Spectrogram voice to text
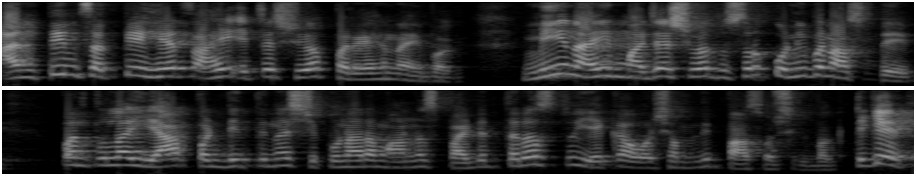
अंतिम सत्य हेच आहे याच्याशिवाय पर्याय नाही बघ. मी नाही माझ्याशिवाय दुसरं कोणी पण असू दे. पण तुला या पद्धतीनं शिकवणारा माणूस पाहिजे तरच तू एका वर्षामध्ये पास होशील बघ. ठीक आहे?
